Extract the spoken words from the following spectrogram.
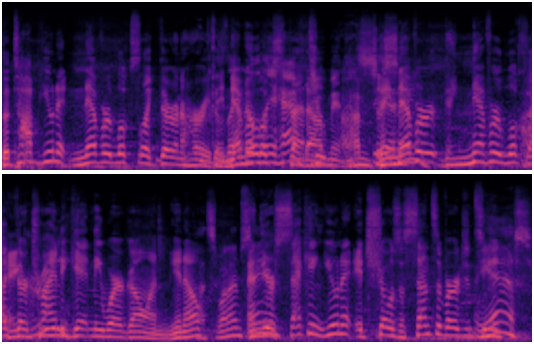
the top unit never looks like they're in a hurry they they never look they have sped two up minutes. I'm they saying. never they never look like I they're trying to get anywhere going you know That's what I'm saying. and your second unit it shows a sense of urgency Yes.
